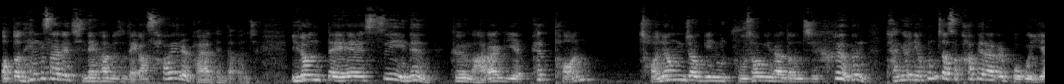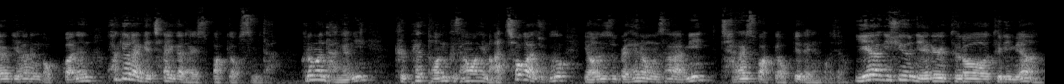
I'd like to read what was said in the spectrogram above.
어떤 행사를 진행하면서 내가 사회를 봐야 된다든지 이런 때에 쓰이는 그 말하기의 패턴 전형적인 구성이라든지 흐름은 당연히 혼자서 카메라를 보고 이야기하는 것과는 확연하게 차이가 날 수밖에 없습니다. 그러면 당연히 그 패턴, 그 상황에 맞춰가지고 연습을 해놓은 사람이 잘할 수밖에 없게 되는 거죠. 이해하기 쉬운 예를 들어드리면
